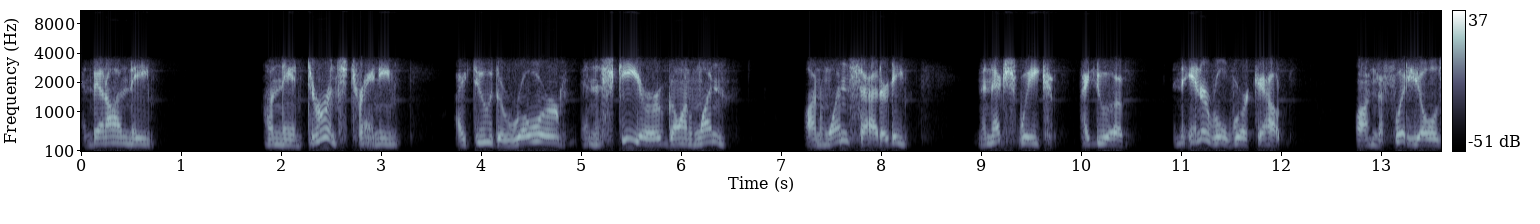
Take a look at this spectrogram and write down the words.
and then on the on the endurance training, I do the rower and the skier going one on one Saturday. The next week, I do a an interval workout on the foothills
